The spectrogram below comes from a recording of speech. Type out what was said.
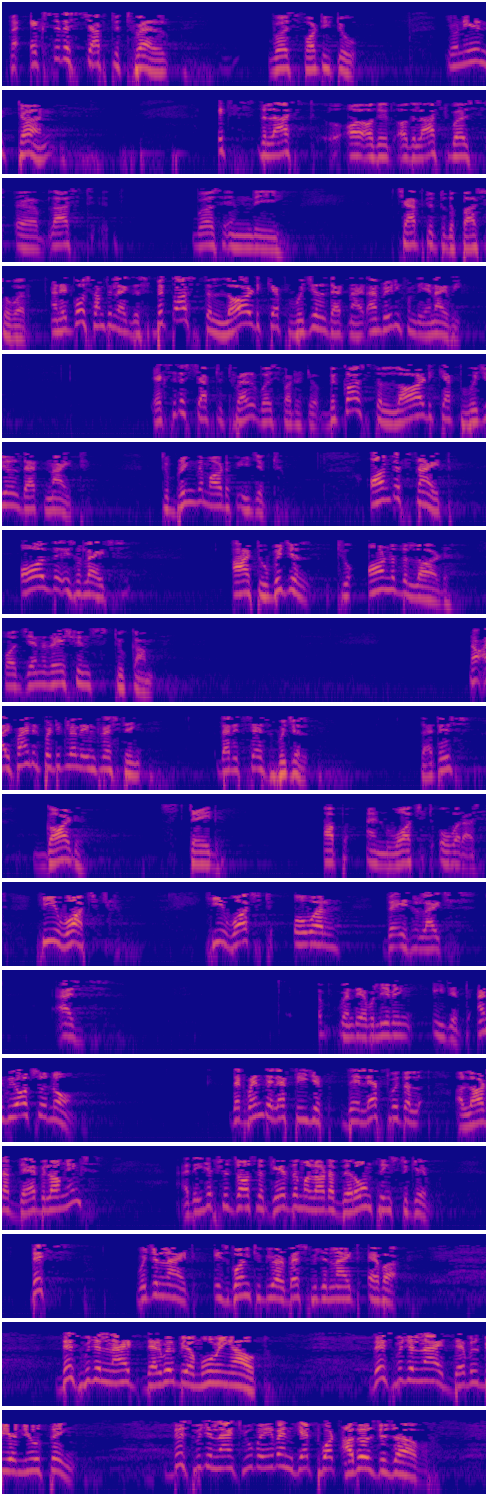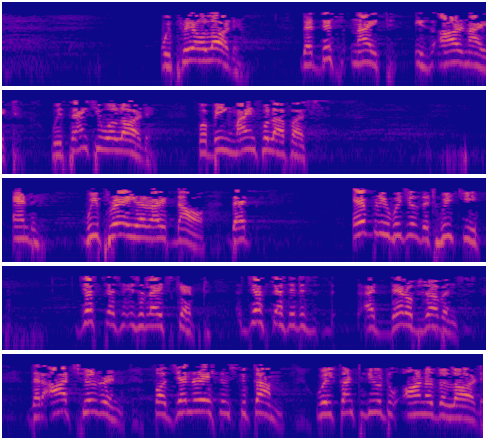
Now, Exodus chapter 12, verse 42. You needn't turn. It's the last, or, the, or the last verse, uh, last verse in the chapter to the Passover. And it goes something like this. Because the Lord kept vigil that night. I'm reading from the NIV. Exodus chapter 12, verse 42. Because the Lord kept vigil that night to bring them out of Egypt. On this night, all the Israelites are to vigil to honor the Lord for generations to come. Now, I find it particularly interesting that it says vigil. That is, God stayed up and watched over us. He watched he watched over the Israelites as when they were leaving Egypt. And we also know that when they left Egypt, they left with a, a lot of their belongings, and the Egyptians also gave them a lot of their own things to give. This vigil night is going to be our best vigil night ever. This vigil night, there will be a moving out. This vigil night, there will be a new thing. This vigil night, you may even get what others deserve. We pray, O Lord, that this night is our night. We thank you, O Lord, for being mindful of us. And we pray here right now that every vigil that we keep, just as the Israelites kept, just as it is at their observance, that our children, for generations to come, will continue to honor the Lord.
